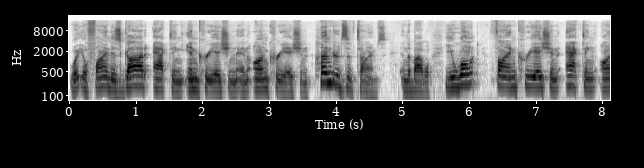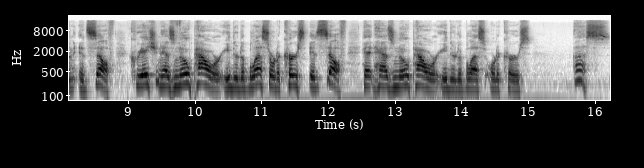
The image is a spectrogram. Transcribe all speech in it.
What you'll find is God acting in creation and on creation hundreds of times in the Bible. You won't find creation acting on itself. Creation has no power either to bless or to curse itself. It has no power either to bless or to curse us.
